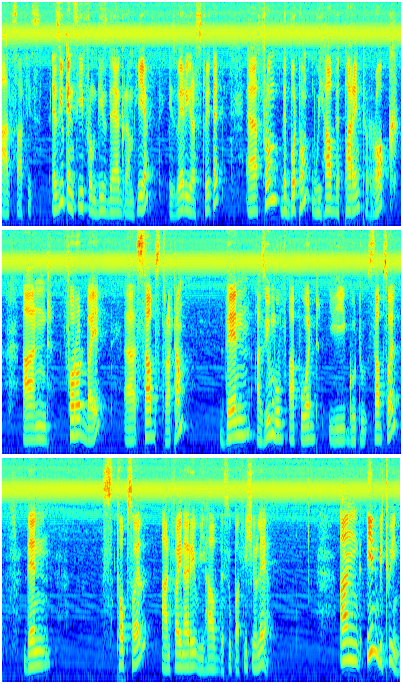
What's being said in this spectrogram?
earth surface. As you can see from this diagram here, it is very illustrated. Uh, from the bottom, we have the parent rock and followed by uh, substratum. Then as you move upward, you go to subsoil, then topsoil, and finally we have the superficial layer. And in between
